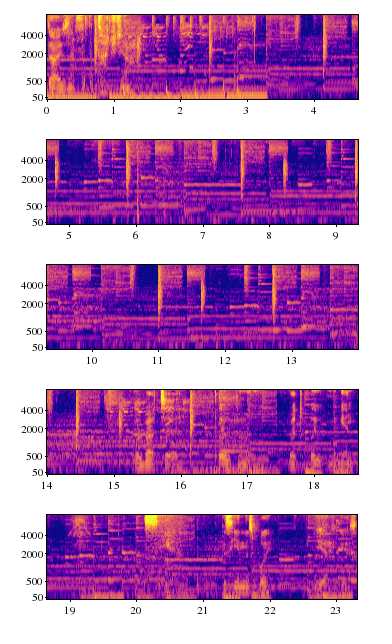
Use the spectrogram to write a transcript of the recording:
Dives in for the touchdown. We're about to play with them. About to play with them again. Let's see. Is he in this play? Yeah, he is.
